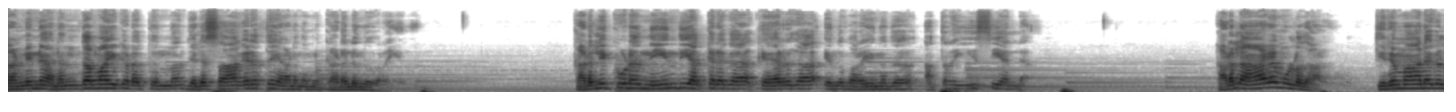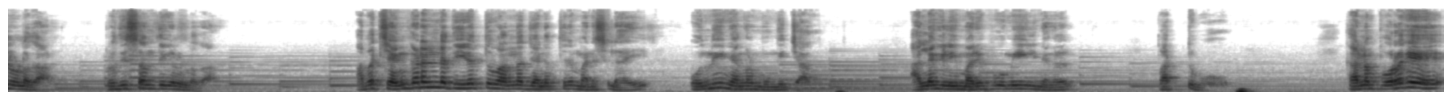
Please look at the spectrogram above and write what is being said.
കണ്ണിന് അനന്തമായി കിടക്കുന്ന ജലസാഗരത്തെയാണ് നമ്മൾ കടലെന്ന് പറയുന്നത്. കടലിൽ കൂടെ നീന്തി അക്കരെ കയറുക എന്ന് പറയുന്നത് അത്ര ഈസി അല്ല. കടൽ ആഴമുള്ളതാണ് തിരമാലകളുള്ളതാണ് പ്രതിസന്ധികളുള്ളതാണ്. അപ്പൊ ചെങ്കടലിന്റെ തീരത്ത് വന്ന ജനത്തിന് മനസ്സിലായി ഒന്നീ ഞങ്ങൾ മുങ്ങിച്ചാകും. അല്ലെങ്കിൽ ഈ മരുഭൂമിയിൽ ഞങ്ങൾ പട്ടുപോകും. കാരണം പുറകെ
